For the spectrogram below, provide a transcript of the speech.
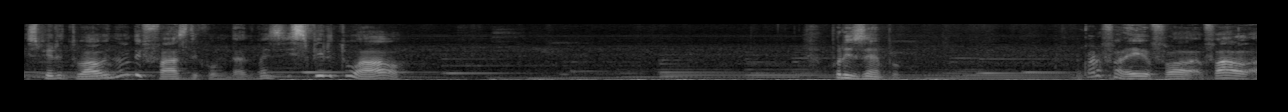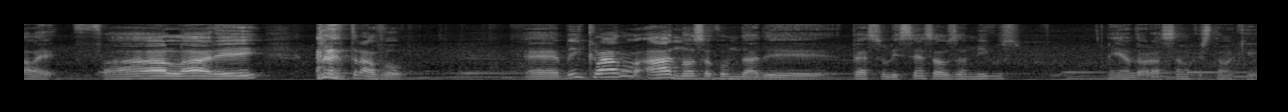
espiritual e não de fase de comunidade, mas espiritual. Por exemplo, agora falei, falarei, falarei travou. É bem claro a nossa comunidade, peço licença aos amigos em adoração que estão aqui.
